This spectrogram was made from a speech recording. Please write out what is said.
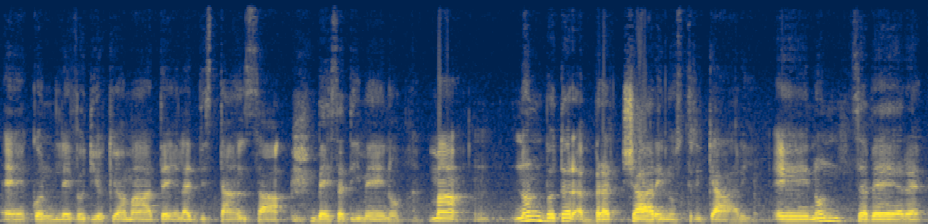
e con le videochiamate la distanza pesa di meno, ma non poter abbracciare i nostri cari e non sapere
